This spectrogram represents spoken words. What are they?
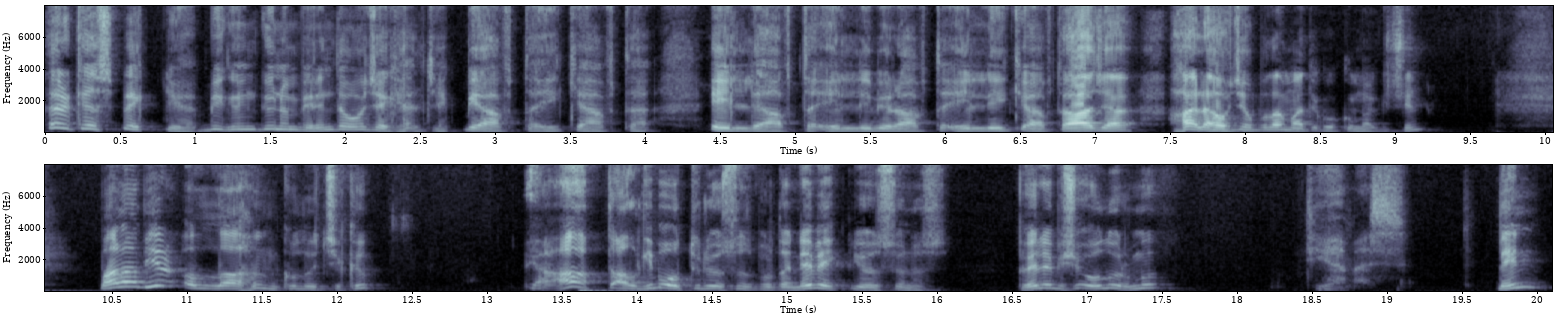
herkes bekliyor. Bir gün günün birinde hoca gelecek. Bir hafta, iki hafta, 50 hafta, 51 hafta, 52 hafta. Hala, hala hoca bulamadık okumak için. Bana bir Allah'ın kulu çıkıp, ya aptal gibi oturuyorsunuz burada, ne bekliyorsunuz? Böyle bir şey olur mu? Diyemez. Ben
